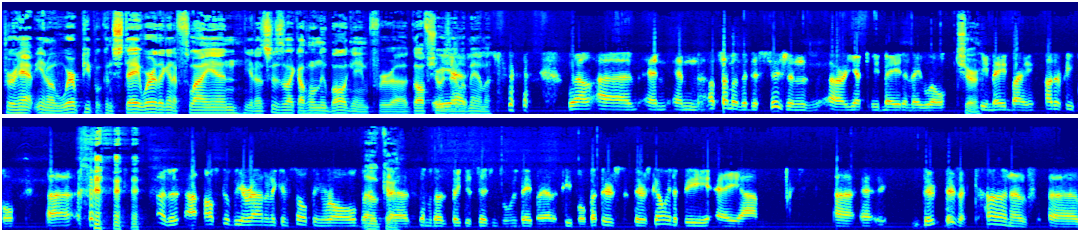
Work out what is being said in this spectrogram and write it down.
perhaps you know where people can stay, where are they going to fly in. You know, this is like a whole new ball game for uh, Gulf Shores. Alabama. Well, uh, and and some of the decisions are yet to be made, and they will Sure. be made by other people. Uh, other, I'll still be around in a consulting role, but Okay. uh, some of those big decisions will be made by other people. But there's there's going to be a um, uh, uh, there, there's a ton of uh,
